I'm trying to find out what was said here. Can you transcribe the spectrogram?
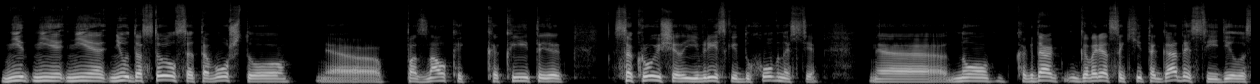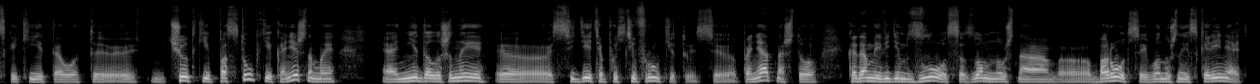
не, не, не, не удостоился того, что э, познал как, какие-то сокровища еврейской духовности. Э, но когда говорятся какие-то гадости и делаются какие-то вот э, четкие поступки, конечно, мы э, не должны э, сидеть, опустив руки. То есть э, понятно, что когда мы видим зло, со злом нужно э, бороться, его нужно искоренять.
